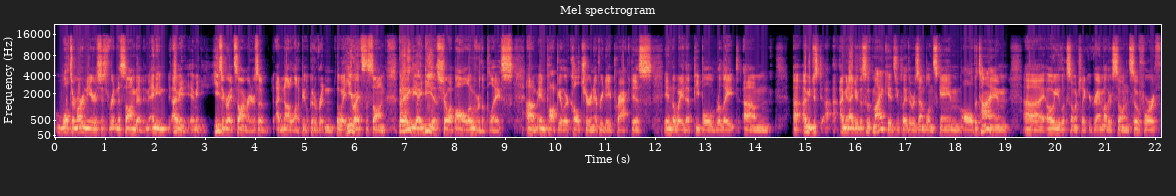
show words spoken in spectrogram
Walter Martin here has just written a song that any, I mean, I mean, he's a great songwriter, so not a lot of people could have written the way he writes the song. But I think the ideas show up all over the place um, in popular culture and everyday practice, in the way that people relate. Um, uh, I mean, just I mean, I do this with my kids. You play the resemblance game all the time. Uh, oh, you look so much like your grandmother, so on and so forth.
